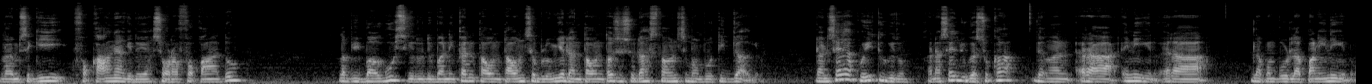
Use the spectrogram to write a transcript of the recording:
Dalam segi vokalnya gitu ya suara vokalnya tuh lebih bagus gitu dibandingkan tahun-tahun sebelumnya dan tahun-tahun sesudah tahun 93 gitu dan saya akui itu gitu. Karena saya juga suka dengan era ini gitu era 88 ini gitu.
